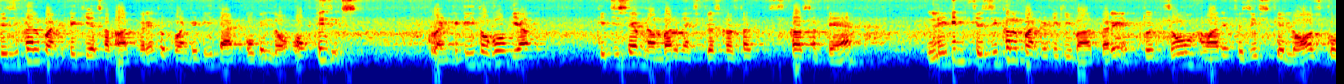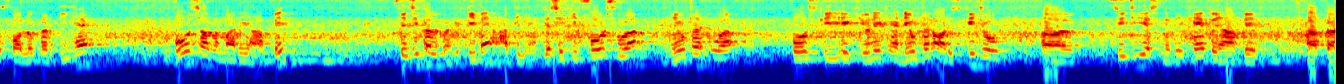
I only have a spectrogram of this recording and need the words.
फ़िज़िकल क्वांटिटी की अच्छा बात करें तो quantity that obey law of physics quantity तो हो गया कि जिसे हम नंबर में एक्सप्रेस कर, कर सकते हैं। लेकिन फ़िज़िकल क्वांटिटी की बात करें तो जो हमारे फिजिक्स के लॉज को फॉलो करती है वो सब हमारे यहाँ पे फ़िज़िकल क्वांटिटी में आती है। जैसे कि फोर्स हुआ न्यूटन हुआ फोर्स की एक यूनिट है न्यूटन और इसकी जो सी जी एस में देखें तो यहाँ पे आपका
